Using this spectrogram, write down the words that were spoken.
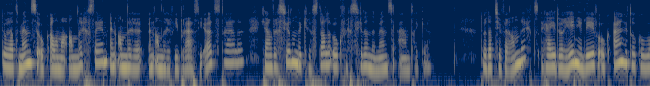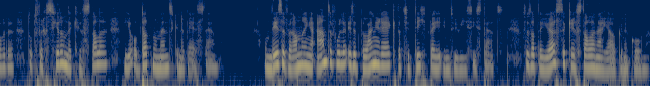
Doordat mensen ook allemaal anders zijn en andere, een andere vibratie uitstralen, gaan verschillende kristallen ook verschillende mensen aantrekken. Doordat je verandert, ga je doorheen je leven ook aangetrokken worden tot verschillende kristallen die je op dat moment kunnen bijstaan. Om deze veranderingen aan te voelen is het belangrijk dat je dicht bij je intuïtie staat, zodat de juiste kristallen naar jou kunnen komen.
